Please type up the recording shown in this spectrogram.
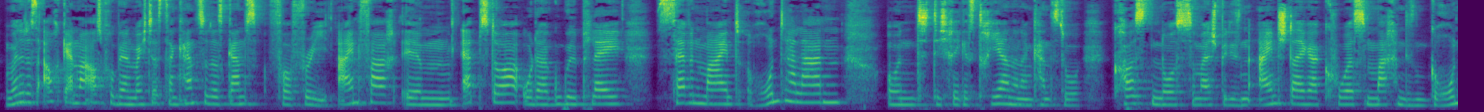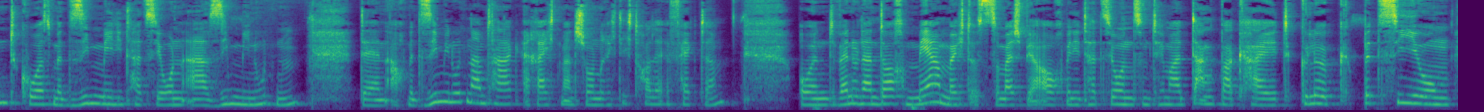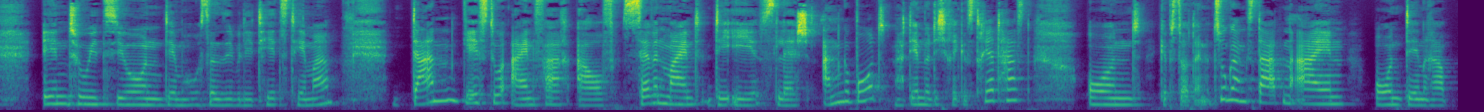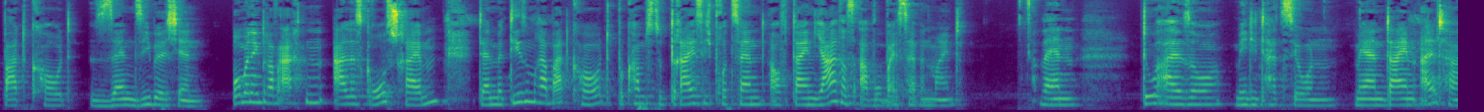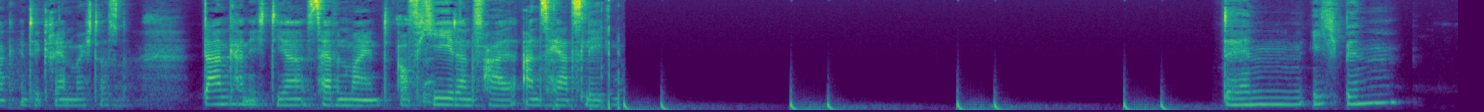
Und wenn du das auch gerne mal ausprobieren möchtest, dann kannst du das ganz for free einfach im App Store oder Google Play Seven Mind runterladen und dich registrieren und dann kannst du kostenlos zum Beispiel diesen Einsteigerkurs machen, diesen Grundkurs mit sieben Meditationen, ah, sieben Minuten. Denn auch mit sieben Minuten am Tag erreicht man schon richtig tolle Effekte. Und wenn du dann doch mehr möchtest, zum Beispiel auch Meditationen zum Thema Dankbarkeit, Glück, Beziehung, Intuition, dem Hochsensibilitätsthema, dann gehst du einfach auf sevenmind.de slash Angebot, nachdem du dich registriert hast und gibst dort deine Zugangsdaten ein und den Rabattcode Sensibelchen. Unbedingt darauf achten, alles groß schreiben, denn mit diesem Rabattcode bekommst du 30% auf dein Jahresabo bei Sevenmind. Wenn du also Meditation mehr in deinen Alltag integrieren möchtest, dann kann ich dir Seven Mind auf jeden Fall ans Herz legen. Denn ich bin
